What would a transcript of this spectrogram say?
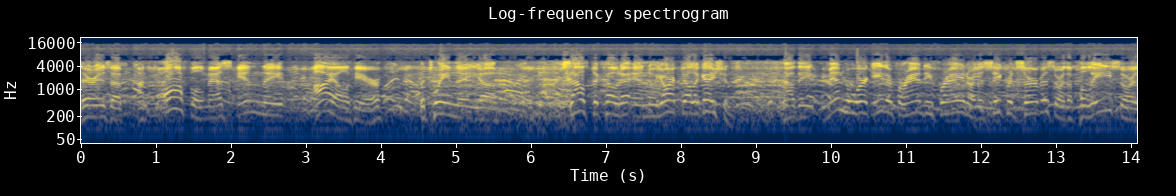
There is a, an awful mess in the aisle here between the uh, South Dakota and New York delegations. Now, the men who work either for Andy Frain or the Secret Service or the police or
